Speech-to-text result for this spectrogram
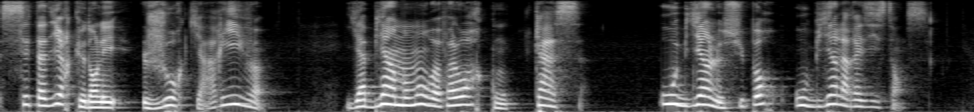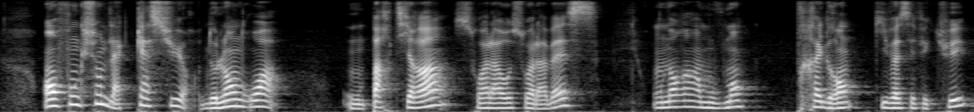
c'est-à-dire que dans les jours qui arrivent, il y a bien un moment où il va falloir qu'on casse ou bien le support ou bien la résistance. En fonction de la cassure de l'endroit où on partira, soit la hausse, soit la baisse, on aura un mouvement très grand qui va s'effectuer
